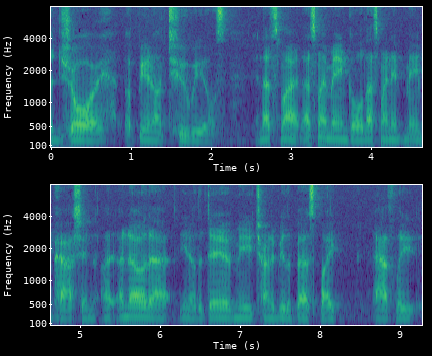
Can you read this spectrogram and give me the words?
the joy of being on two wheels, and that's my that's my main goal. That's my main passion. I, I know that you know the day of me trying to be the best bike athlete,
